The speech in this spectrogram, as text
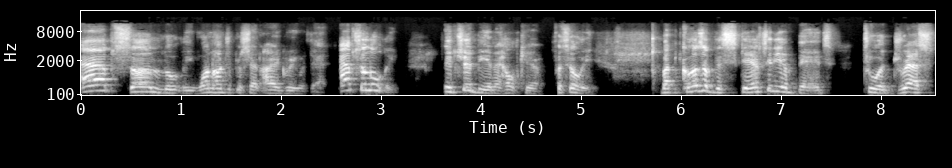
Absolutely, 100%. I agree with that. Absolutely. It should be in a healthcare facility. But because of the scarcity of beds to address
